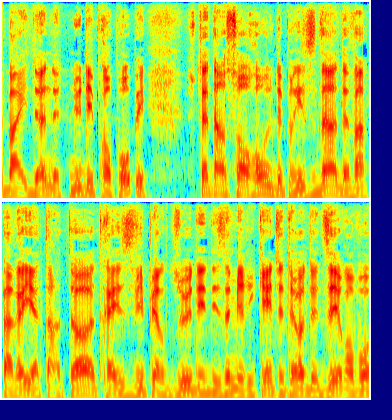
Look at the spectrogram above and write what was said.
Biden a tenu des propos, puis c'était dans son rôle de président devant pareil attentat, 13 vies perdues des, des, Américains, etc., de dire on va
